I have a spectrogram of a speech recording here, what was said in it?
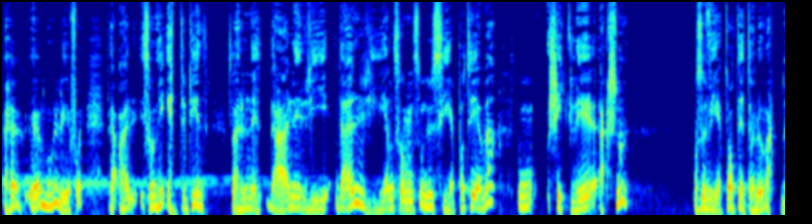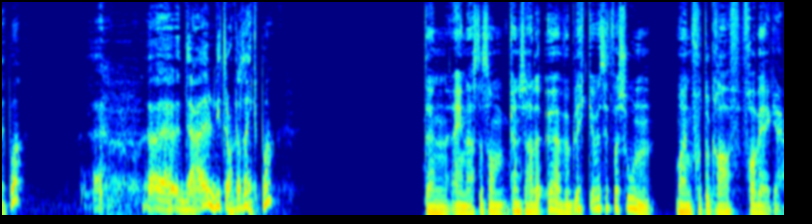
jeg, må le for Det er sånn i ettertid så er det, det, er, det er en ren sånn som du ser på TV. Sånn skikkelig action. Og så vet du at dette har du vært med på. Det er litt rart å tenke på. Den eneste som kanskje hadde overblikk over situasjonen, var en fotograf fra VG.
